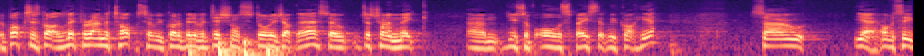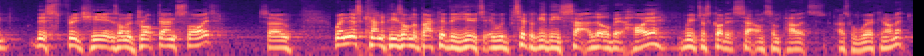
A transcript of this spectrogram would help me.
The box has got a lip around the top, so we've got a bit of additional storage up there. So just trying to make um, use of all the space that we've got here. So yeah, obviously this fridge here is on a drop-down slide. So when this canopy is on the back of the ute, it would typically be sat a little bit higher. We've just got it sat on some pallets as we're working on it.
